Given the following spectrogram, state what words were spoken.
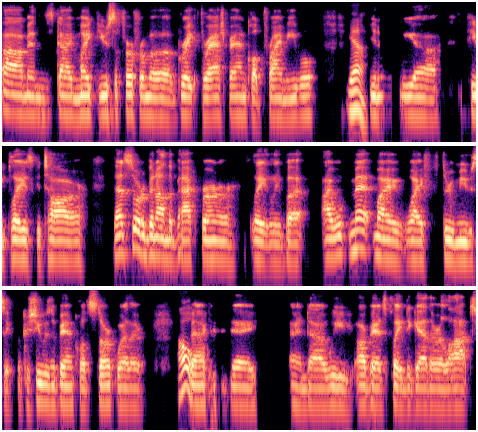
um and this guy Mike Yusufer from a great thrash band called Primeval. Yeah. you know he uh he plays guitar. That's sort of been on the back burner lately but i w- met my wife through music because she was in a band called starkweather Oh, back in the day. And uh we our bands played together a lot.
